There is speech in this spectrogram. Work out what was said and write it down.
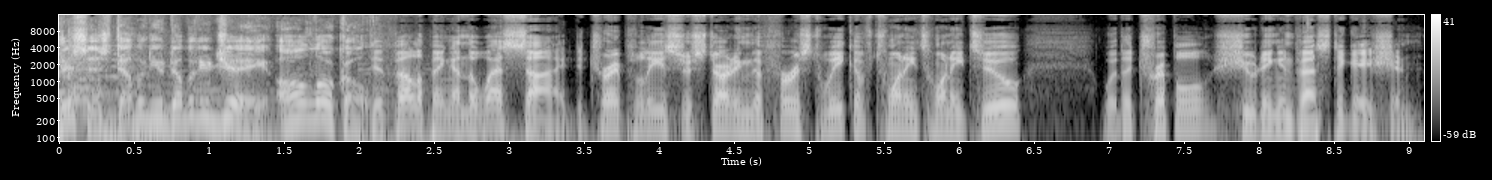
This is WWJ All Local. Developing on the west side, Detroit police are starting the first week of 2022 with a triple shooting investigation.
